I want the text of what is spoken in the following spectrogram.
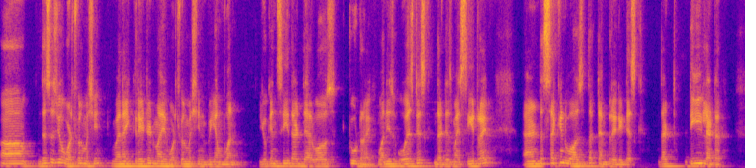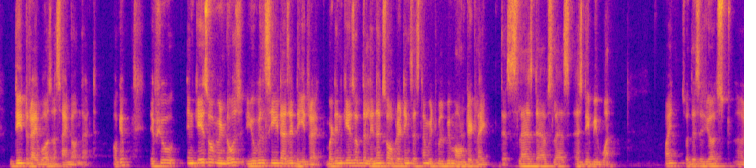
Uh, this is your virtual machine. When I created my virtual machine VM1, you can see that there was two drive. One is OS disk, that is my C drive. And the second was the temporary disk, that D letter, D drive was assigned on that. Okay. If you, in case of Windows, you will see it as a D drive. But in case of the Linux operating system, it will be mounted like this slash dev slash SDB1 fine so this is your uh,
